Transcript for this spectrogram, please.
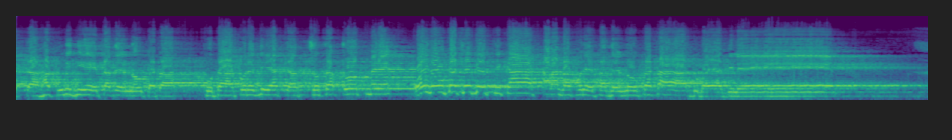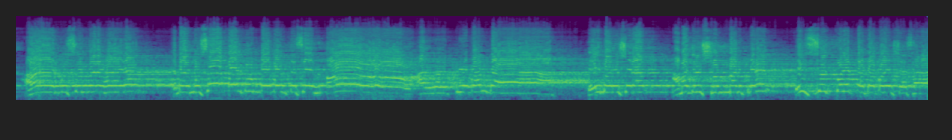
একটা হাতুড়ি দিয়ে তাদের নৌকাটা ফুটা করে দিয়ে একটা চোট মেরে ওই নৌকা থেকে একটি আলাদা করে তাদের নৌকাটা ডুবাইয়া দিলেন। আর মুসলমান ভাইরা, এবার মুসা পয়গম্বর বলতেছেন, ও আল্লাহর প্রিয় বান্দা, এই মানুষেরা আমাদের সম্মান করে, ইজ্জত করে টাকা পয়সা সারা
